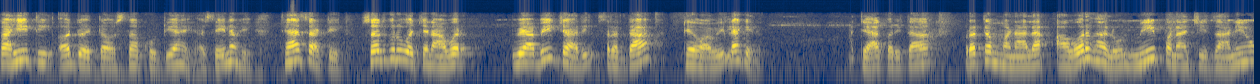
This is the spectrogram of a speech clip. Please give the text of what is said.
काही ती अद्वैत अवस्था खोटी आहे असे नव्हे. त्यासाठी सद्गुरु वचनावर व्याभिचारी श्रद्धा ठेवावी लागेल. त्याकरिता प्रथम मनाला आवर घालून मीपणाची जाणीव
